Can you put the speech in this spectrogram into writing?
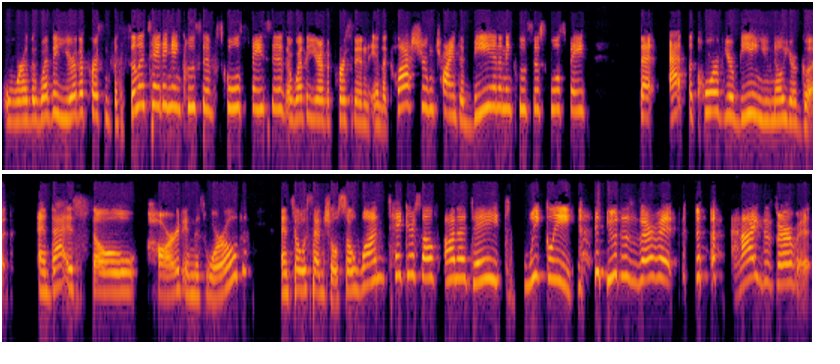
or the, whether you're the person facilitating inclusive school spaces or whether you're the person in the classroom trying to be in an inclusive school space, at the core of your being, you know you're good. And that is so hard in this world and so essential. So, one, take yourself on a date weekly. you deserve it. and I deserve it,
